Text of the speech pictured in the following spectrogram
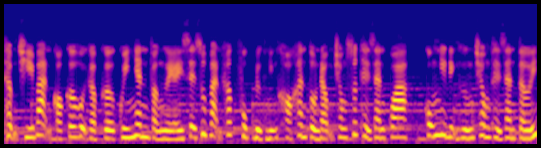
Thậm chí bạn có cơ hội gặp gỡ quý nhân và người ấy sẽ giúp bạn khắc phục được những khó khăn tồn động trong suốt thời gian qua, cũng như định hướng trong thời gian tới.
